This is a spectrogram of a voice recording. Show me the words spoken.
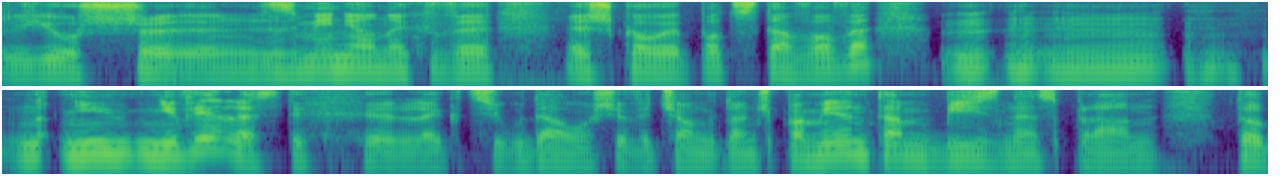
już zmienionych w szkoły podstawowe. No, niewiele z tych lekcji udało się wyciągnąć. Pamiętam biznesplan. To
